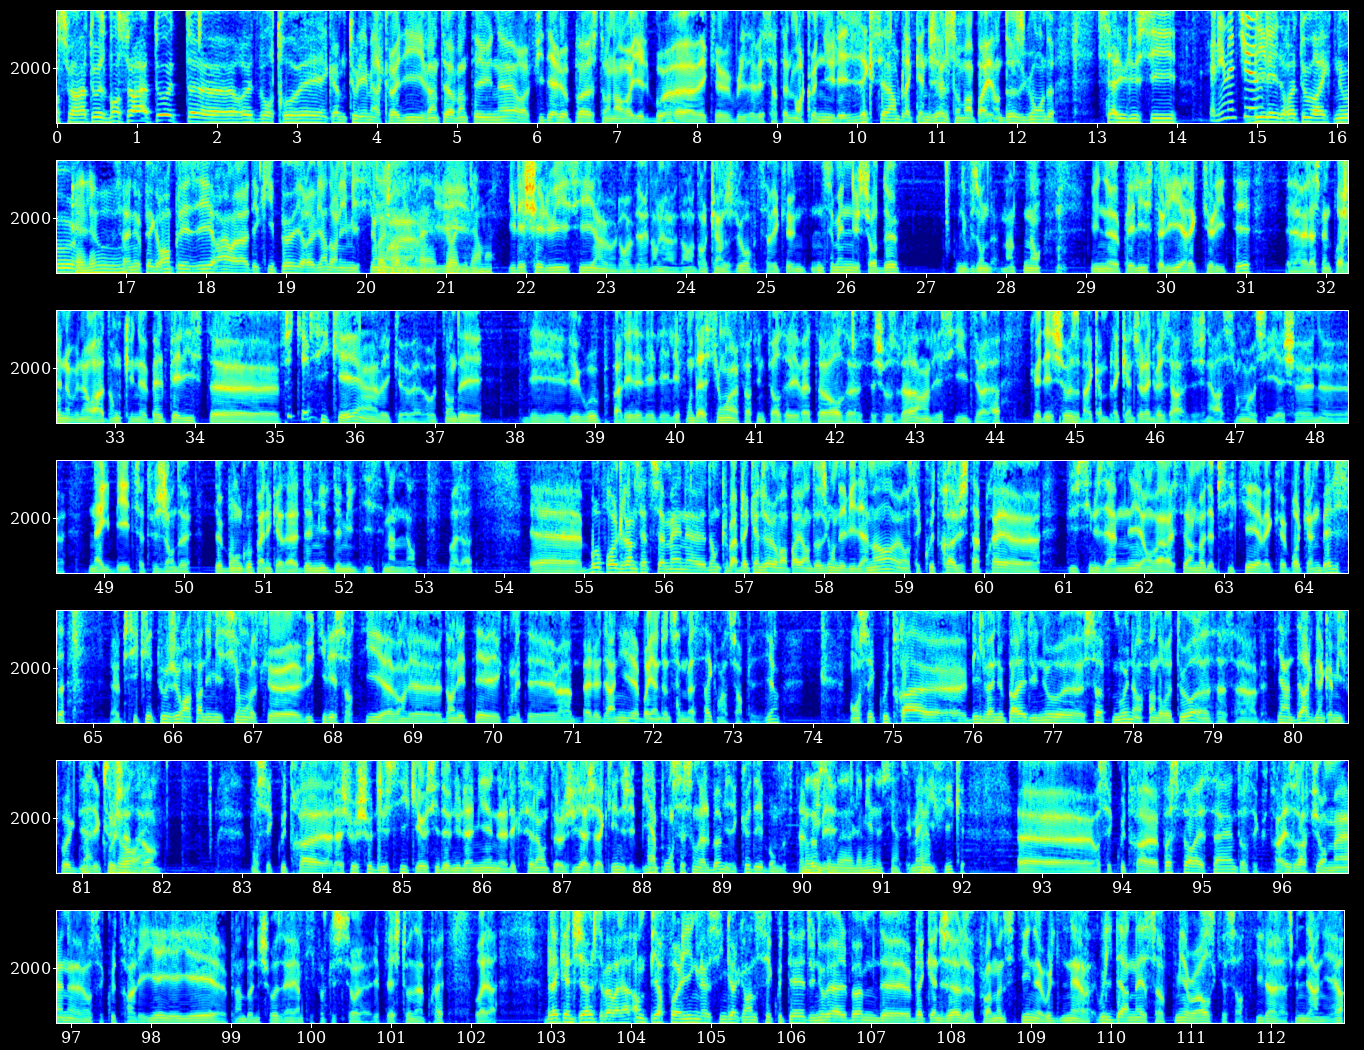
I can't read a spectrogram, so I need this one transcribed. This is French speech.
Bonsoir à tous, bonsoir à toutes. Euh, heureux de vous retrouver comme tous les mercredis, 20h, 21h, fidèle au poste. On a envoyé le bois avec, euh, vous les avez certainement connus, les excellents Black Angels. On va en parler en deux secondes. Salut Lucie. Salut Mathieu. Bill est de retour avec nous. Hello. Ça nous fait grand plaisir. hein, voilà, dès qu'il peut, il revient dans l'émission. Ouais, je Euh, reviendrai il plus est- régulièrement. Il est chez lui ici, hein, vous le reverrez dans, dans, dans 15 jours. Vous savez qu'une une semaine sur deux, nous faisons maintenant une playlist liée à l'actualité. Euh, la semaine prochaine, on aura donc une belle playlist euh, Psyché. psyché, hein, avec euh, autant des, des vieux groupes, enfin les, les, les- les fondations, hein, 13 First Elevators, ces choses-là, hein, les Seeds, voilà, que des choses bah, comme Black Angel, la nouvelle génération, Oscillation, Night Beats, tout ce genre de, de bons groupes années 2000, 2010 et maintenant, voilà. Euh, beau programme cette semaine, euh, donc bah, Black Angel, on va en parler en deux secondes évidemment. Euh, on s'écoutera juste après. Lucie nous a amené, on va rester dans le mode psyché avec Broken Bells. Psyché toujours en fin d'émission parce que vu qu'il est sorti avant le dans l'été et qu'on était voilà, bah, le dernier Brian Johnson Massacre, on va se faire plaisir. On s'écoutera. Bill va nous parler du nouveau Soft Moon en fin de retour. Là, ça, ça bien dark, bien comme il faut avec des Bah, échos. toujours. On s'écoutera à la chouchou de Lucie, qui est aussi devenue la mienne, l'excellente Julia Jacqueline. J'ai bien poncé son album, il n'y a que des bombes. Cet album Oui, c'est est- la mienne aussi. hein, c'est magnifique. Euh, on s'écoutera Phosphorescent, on s'écoutera Ezra Furman, euh, on s'écoutera les Yé Yé Yé, euh, plein de bonnes choses, et un petit focus sur le- les Fleshtones après. Voilà. Black Angel, c'est ben voilà, Empire Falling, le single qu'on s'écouter du nouvel album de Black Angel, From Austin, Wilderness- of Mirrors, qui est sorti la semaine dernière.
